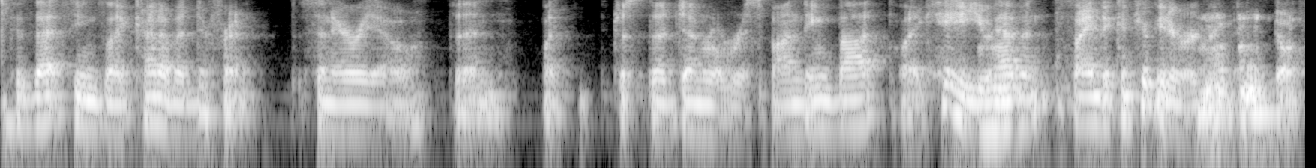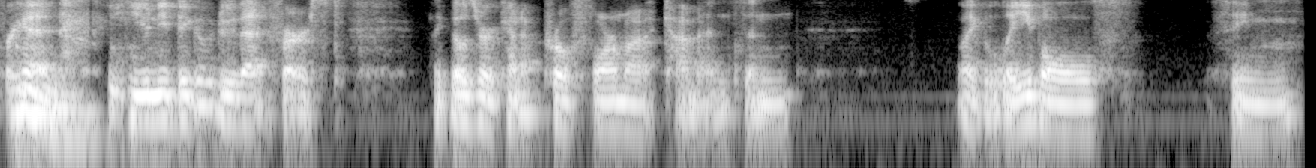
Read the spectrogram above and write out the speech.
Because that seems like kind of a different scenario than like just the general responding bot. Like, hey, you Mhm. haven't signed a contributor agreement. Don't forget, you need to go do that first. Like those are kind of pro forma comments and like labels seem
